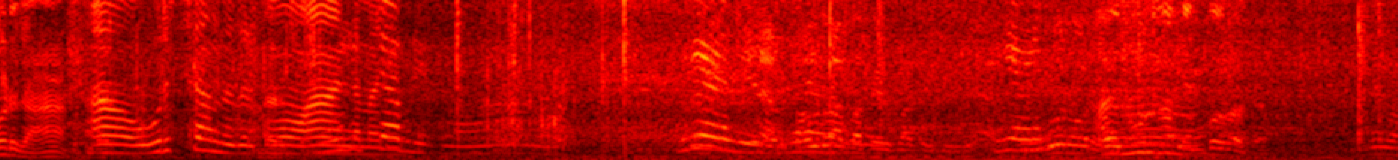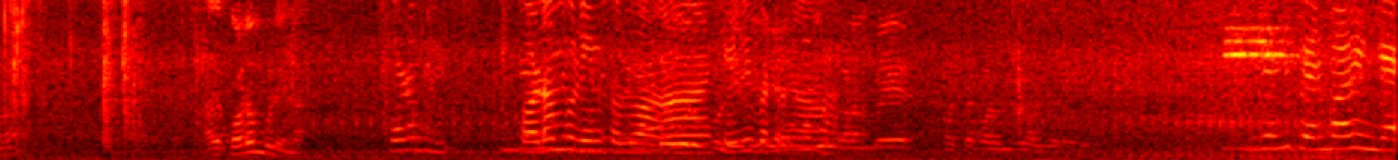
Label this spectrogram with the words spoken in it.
ஓடுதான். உரிச்சா அந்த இது இருக்கும். இந்த மாதிரி. இது எவ்வளவு இது எவ்வளவு அது நூறு தான் எண்பது ரூபா தான் அது குடம்புலினா குடம்புளி. உடம்புலின்னு சொல்லுவாங்க. கேள்விப்பட்டிருக்கேன் இது வந்து பெரும்பாலும் இங்கே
